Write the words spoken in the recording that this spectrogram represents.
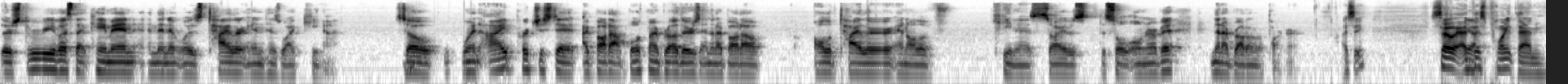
There's three of us that came in, and then it was Tyler and his wife Kina. So when I purchased it, I bought out both my brothers, and then I bought out all of Tyler and all of Kina's. So I was the sole owner of it. And then I brought on a partner. I see. So at yeah. this point, then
